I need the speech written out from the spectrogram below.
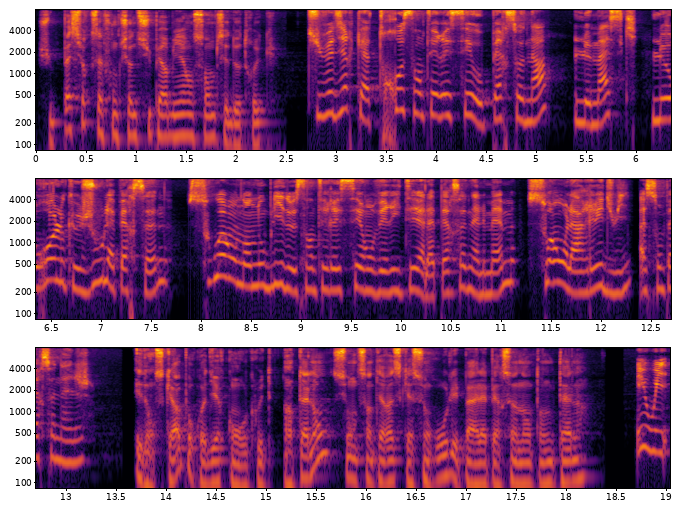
Je suis pas sûr que ça fonctionne super bien ensemble ces deux trucs. Tu veux dire qu'à trop s'intéresser au persona, le masque, le rôle que joue la personne, soit on en oublie de s'intéresser en vérité à la personne elle-même, soit on la réduit à son personnage. Et dans ce cas, pourquoi dire qu'on recrute un talent si on ne s'intéresse qu'à son rôle et pas à la personne en tant que telle? Et oui,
